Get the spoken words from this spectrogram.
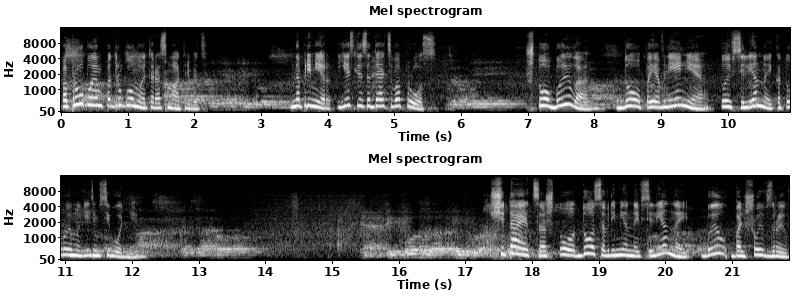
Попробуем по-другому это рассматривать. Например, если задать вопрос, что было до появления той Вселенной, которую мы видим сегодня? Считается, что до современной Вселенной был большой взрыв.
